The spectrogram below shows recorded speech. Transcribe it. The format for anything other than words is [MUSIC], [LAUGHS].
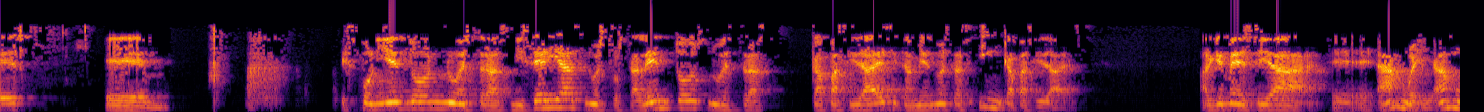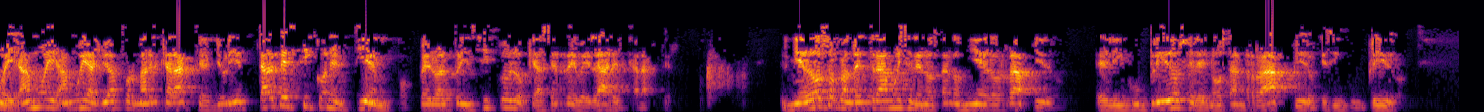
eh, exponiendo nuestras miserias, nuestros talentos, nuestras capacidades y también nuestras incapacidades. Alguien me decía, eh, Amway, Amway, Amway, Amway ayuda a formar el carácter. Yo le dije, tal vez sí con el tiempo, pero al principio lo que hace es revelar el carácter. El miedoso cuando entra Amway se le notan los miedos rápido. El incumplido se le notan rápido que es incumplido.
